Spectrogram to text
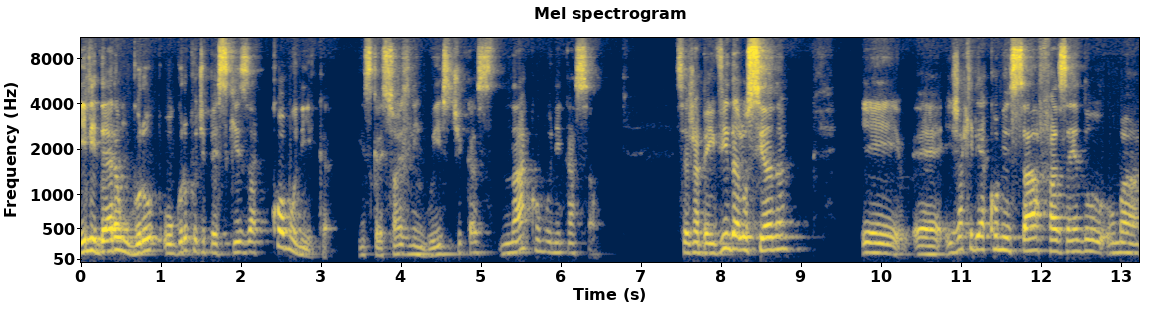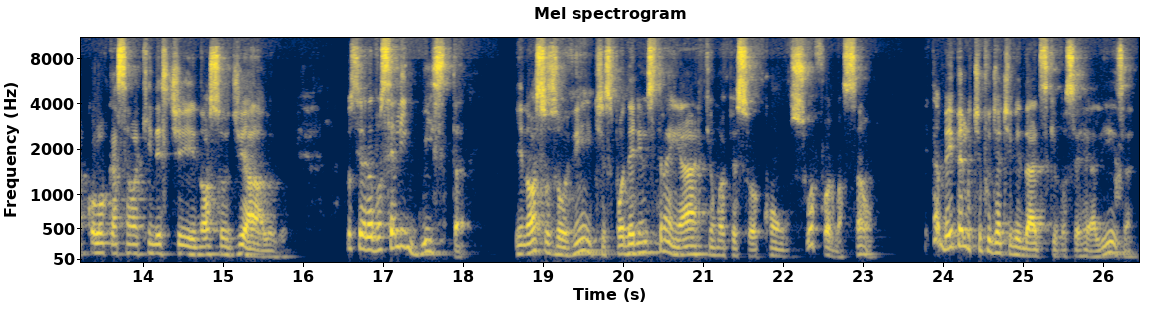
e lidera um grupo, o grupo de pesquisa Comunica, Inscrições Linguísticas na Comunicação. Seja bem-vinda, Luciana. E, é, e, já queria começar fazendo uma colocação aqui neste nosso diálogo. Luciana, você é linguista e nossos ouvintes poderiam estranhar que uma pessoa com sua formação, e também pelo tipo de atividades que você realiza,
